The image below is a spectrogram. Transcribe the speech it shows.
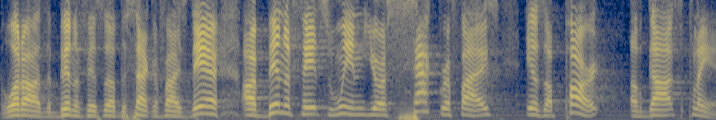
What are the benefits of the sacrifice? There are benefits when your sacrifice is a part of God's plan.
